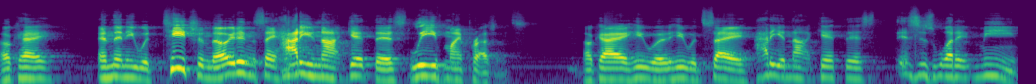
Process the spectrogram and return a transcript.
Okay? And then he would teach them, though. He didn't say, How do you not get this? Leave my presence. Okay? He would, he would say, How do you not get this? This is what it means.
